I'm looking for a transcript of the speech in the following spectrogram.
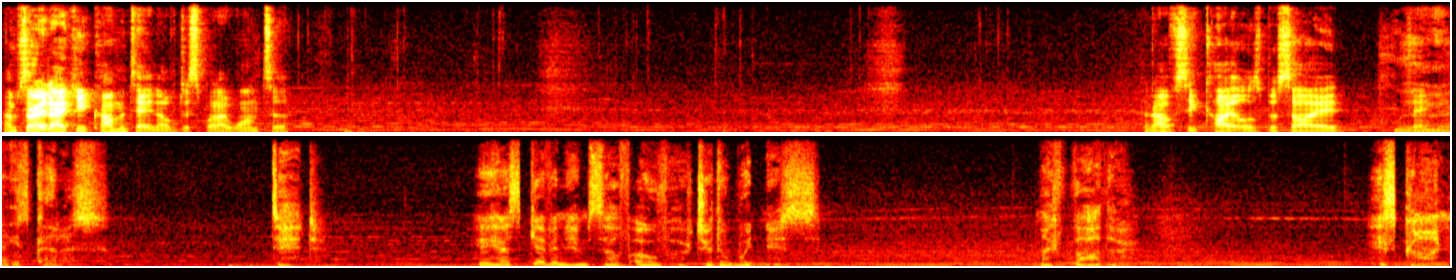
I'm sorry that I keep commentating over this, but I want to. And obviously Caiatl's beside Where thing. is Calus? Dead. He has given himself over to the witness. My father is gone.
